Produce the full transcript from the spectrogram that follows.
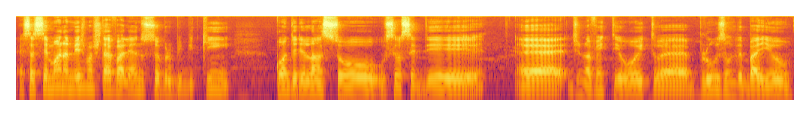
Essa semana mesmo eu estava lendo sobre o B.B. King, quando ele lançou o seu CD é, de 98, é, Blues on the Bayou.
